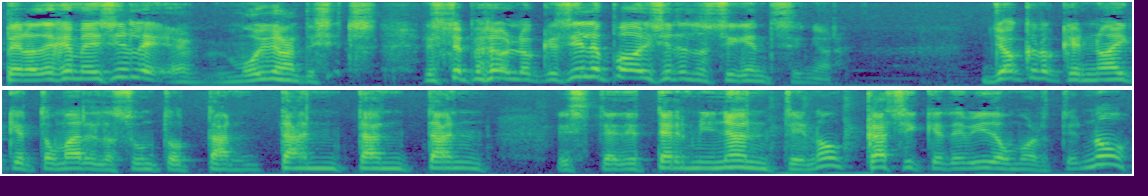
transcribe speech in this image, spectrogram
pero déjeme decirle, eh, muy grandecitos. Este, pero lo que sí le puedo decir es lo siguiente, señora. Yo creo que no hay que tomar el asunto tan, tan, tan, tan este, determinante, ¿no? Casi que debido a muerte. No,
